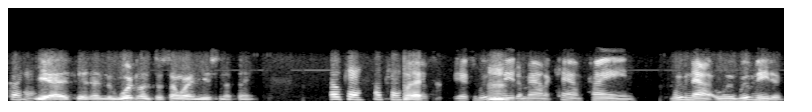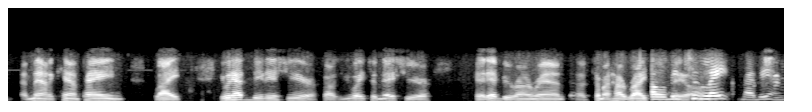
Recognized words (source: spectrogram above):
Go ahead. Yeah, it's in, in the woodlands or somewhere in Houston, I think. Okay, okay. Well, Yes, we Mm. need a amount of campaign. We would now we, we would need a amount of campaign like it would have to be this year because you wait till next year, hey, that'd be running around uh, talking about how righteous Oh, it'll be too are. late by then.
